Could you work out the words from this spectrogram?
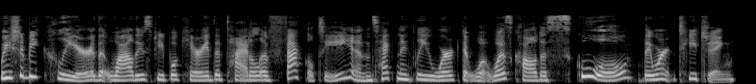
We should be clear that while these people carried the title of faculty and technically worked at what was called a school, they weren't teaching.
